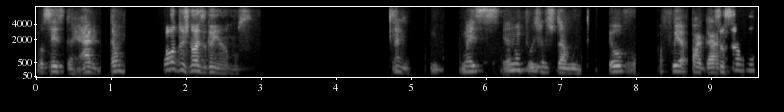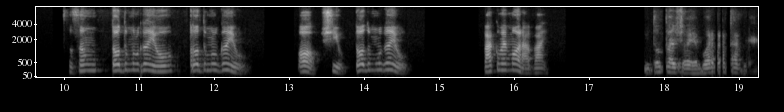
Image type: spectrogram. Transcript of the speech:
Vocês ganharam, então? Todos nós ganhamos. mas eu não pude ajudar muito. Eu fui apagar. Sansão, Sansão, todo mundo ganhou. Todo mundo ganhou. Ó, Chiu, todo mundo ganhou. Vai comemorar, vai. Então tá joia, bora pra taverna.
